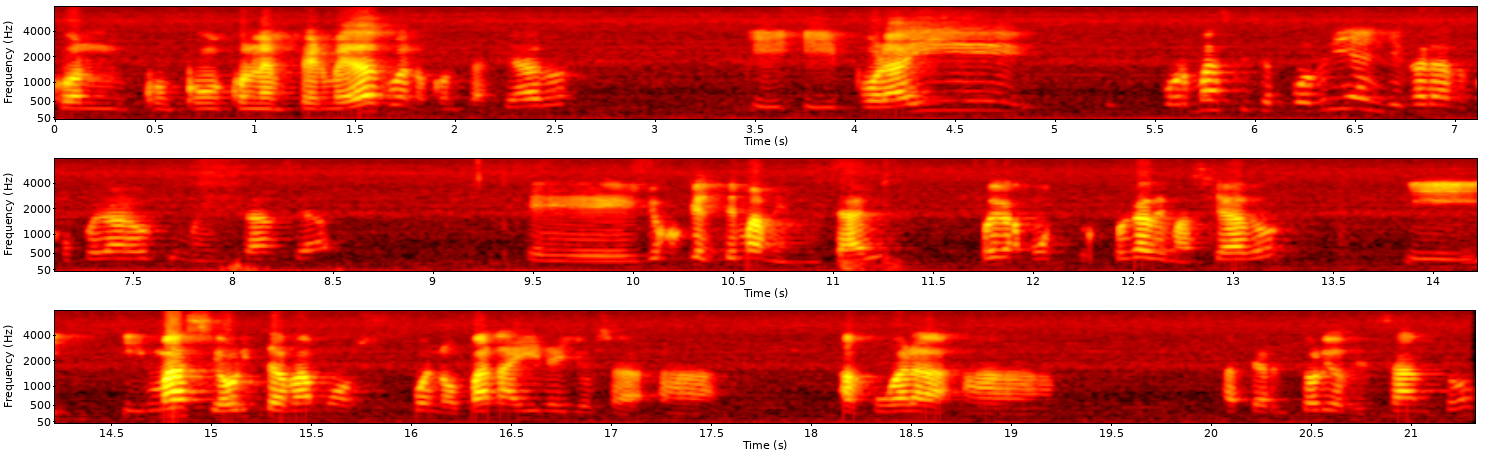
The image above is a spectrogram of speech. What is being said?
con, la enfermedad, bueno, contagiados, y, por ahí, por más que se podrían llegar a recuperar a última instancia, eh, yo creo que el tema mental juega mucho, juega demasiado, y, más si ahorita vamos, bueno, van a ir ellos a, jugar a, territorio de Santos.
